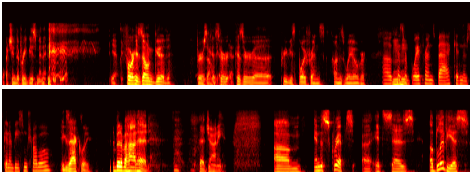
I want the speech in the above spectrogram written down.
watching the previous minute. Yeah, for his own good, for his own because good, her yeah. because her uh, previous boyfriend's on his way over. Oh, because Mhm. her boyfriend's back and there's gonna be some trouble. Exactly. a bit of a hothead, that Johnny. Um, in the script, uh, it says oblivious.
